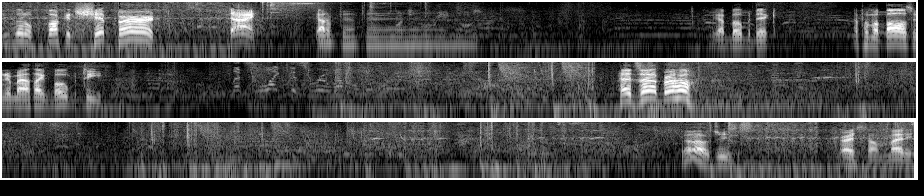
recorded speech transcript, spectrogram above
You little fucking shit bird. Die. Got him. We got Boba Dick. I put my balls in your mouth like Boba tea. Let's light this room up a little. Heads up, bro. Oh, Jesus. Christ almighty.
